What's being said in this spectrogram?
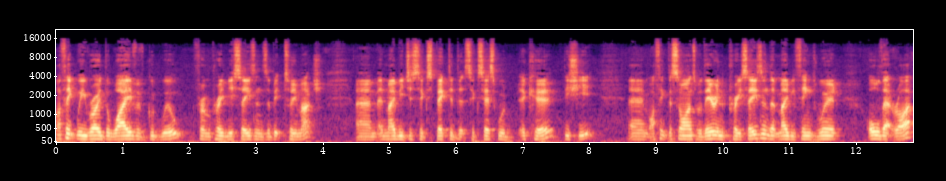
I think we rode the wave of goodwill from previous seasons a bit too much, um, and maybe just expected that success would occur this year. Um, I think the signs were there in the pre-season that maybe things weren't all that right.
